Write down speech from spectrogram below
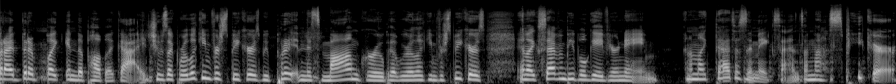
but I've been like in the public eye. And she was like, We're looking for speakers. We put it in this mom group that we were looking for speakers, and like seven people gave your name. And I'm like, that doesn't make sense. I'm not a speaker.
